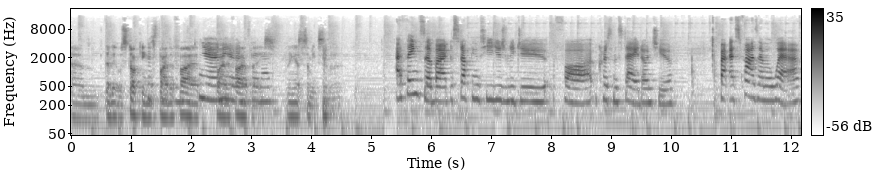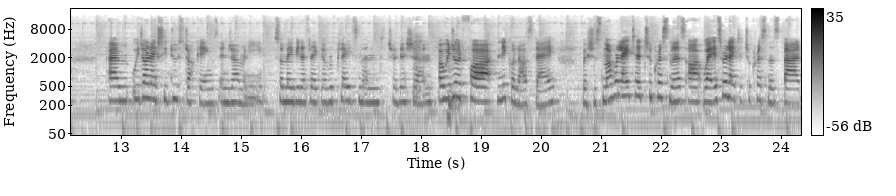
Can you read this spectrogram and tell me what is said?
um, the little stockings the by the fire yeah, by the fireplace. I think that's something similar. I think so, but the stockings you usually do for Christmas Day, don't you? But as far as I'm aware, um, we don't actually do stockings in Germany. So maybe that's like a replacement tradition. But we do it for Nikolaus Day, which is not related to Christmas. Or, well, it's related to Christmas, but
